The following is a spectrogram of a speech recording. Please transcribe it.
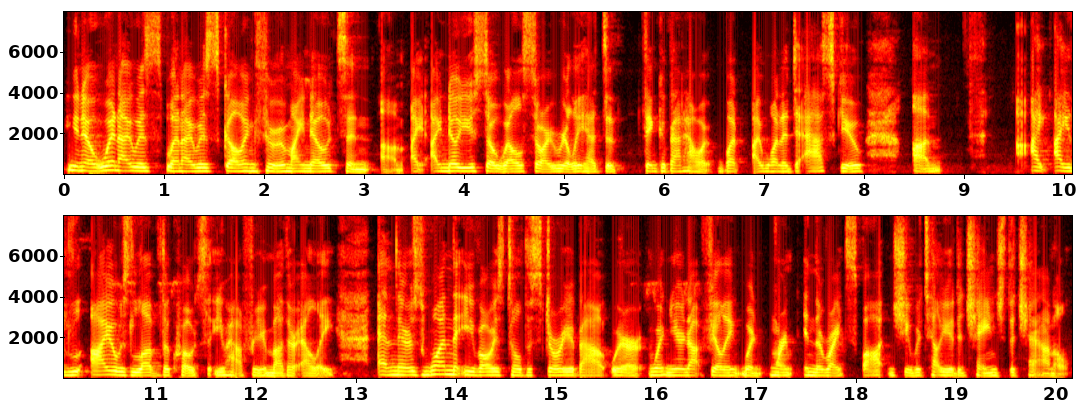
you know, when I was when I was going through my notes, and um, I, I know you so well, so I really had to think about how it, what I wanted to ask you. Um, I, I, I always love the quotes that you have for your mother Ellie, and there's one that you've always told the story about where when you're not feeling when weren't in the right spot, and she would tell you to change the channel.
